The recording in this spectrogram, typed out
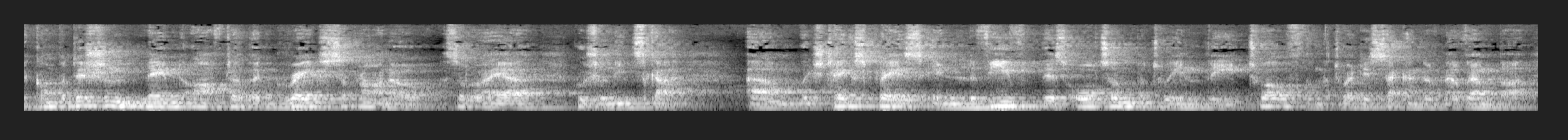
a competition named after the great soprano Solomiya Krushelnytska, um, which takes place in Lviv this autumn between the 12th and the 22nd of November,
